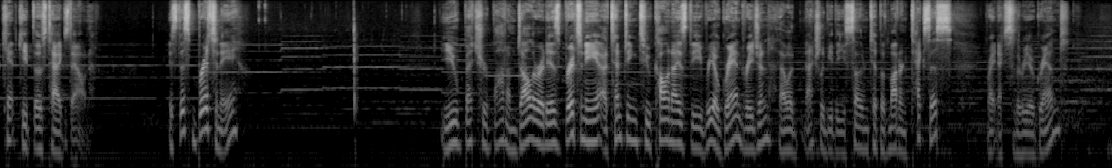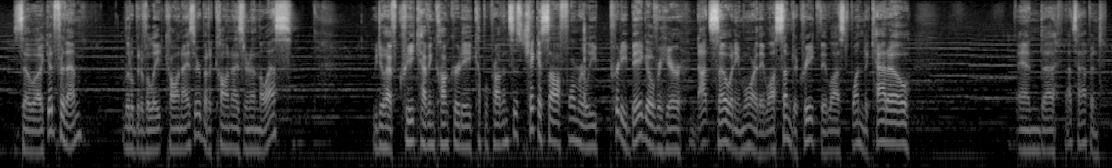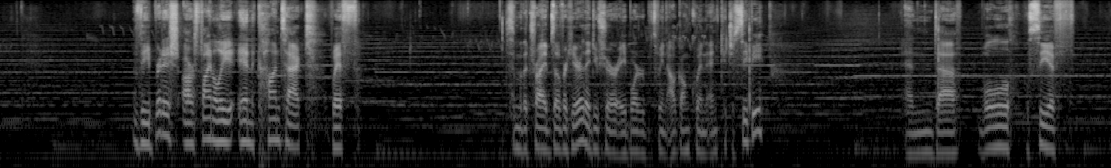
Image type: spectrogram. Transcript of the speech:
Can't keep those tags down. Is this Brittany? You bet your bottom dollar it is. Brittany attempting to colonize the Rio Grande region. That would actually be the southern tip of modern Texas, right next to the Rio Grande. So uh, good for them. A little bit of a late colonizer, but a colonizer nonetheless. We do have Creek having conquered a couple provinces. Chickasaw, formerly pretty big over here, not so anymore. They lost some to Creek, they lost one to Caddo, and uh, that's happened. The British are finally in contact with some of the tribes over here. They do share a border between Algonquin and Kichisipi. And uh, we'll, we'll see if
